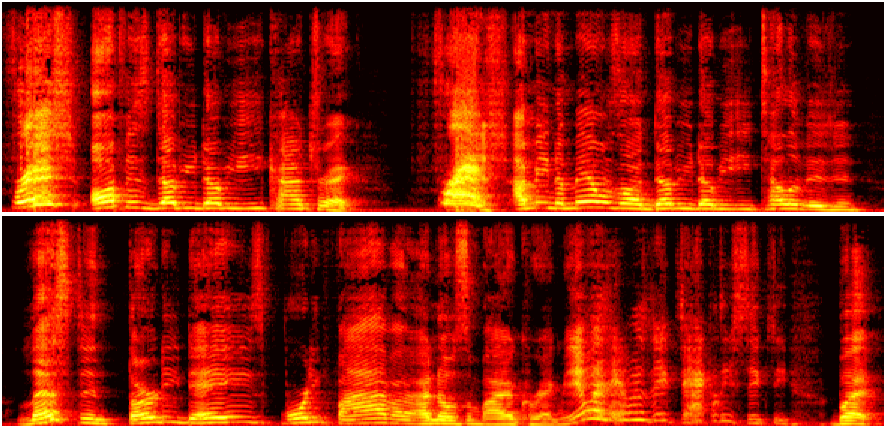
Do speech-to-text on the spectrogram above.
fresh off his WWE contract, fresh. I mean, the man was on WWE television less than 30 days, 45. I, know somebody will correct me. It was, it was exactly 60. But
